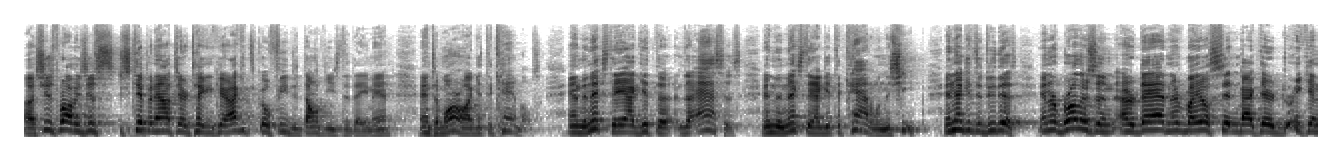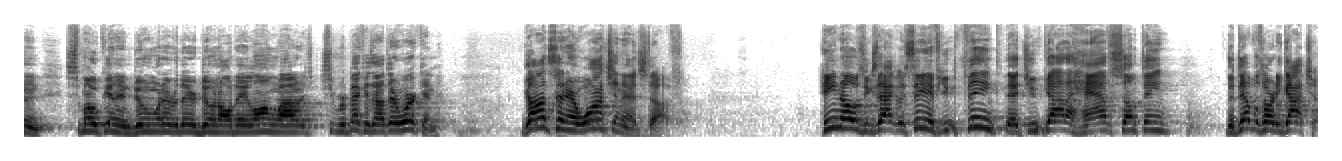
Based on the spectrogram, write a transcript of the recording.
Uh, she's probably just skipping out there taking care. I get to go feed the donkeys today, man. And tomorrow I get the camels. And the next day I get the, the asses. And the next day I get the cattle and the sheep. And I get to do this. And her brothers and her dad and everybody else sitting back there drinking and smoking and doing whatever they're doing all day long while Rebecca's out there working. God's sitting there watching that stuff. He knows exactly. See, if you think that you got to have something, the devil's already got you.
